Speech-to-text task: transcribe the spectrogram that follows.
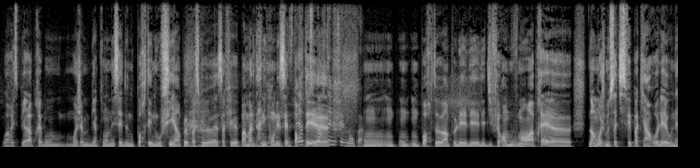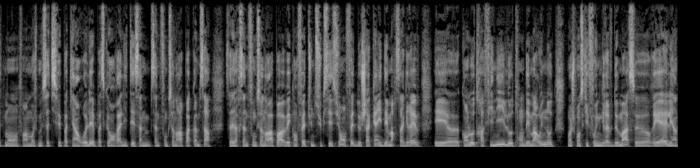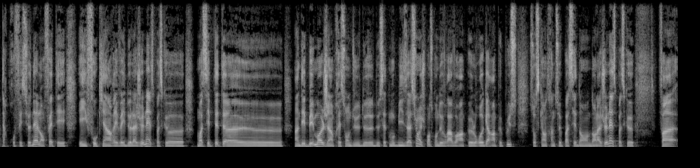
On va respirer. Après, bon, moi j'aime bien qu'on essaye de nous porter nous aussi un peu parce que euh, ça fait pas mal d'années qu'on essaie de porter. De porter euh, mutuellement, quoi. On, on, on, porte un peu les, les, les différents mouvements. Après, euh, non, moi je me satisfais pas qu'il y ait un relais, honnêtement. Enfin, moi je me satisfais pas qu'il y ait un relais parce qu'en réalité ça ne, ça ne fonctionnera pas comme ça. C'est-à-dire que ça ne fonctionnera pas avec en fait une succession en fait de chacun il démarre sa grève et quand l'autre a fini, l'autre en démarre une autre. Moi je pense qu'il faut une grève de masse réelle et interprofessionnelle en fait et, et il faut qu'il y ait un réveil de la jeunesse parce que moi c'est peut-être euh, un des bémols j'ai l'impression de, cette mobilisation et je pense qu'on devrait avoir un peu le regard un peu plus sur ce qui est en train de se passer dans, dans la jeunesse parce que enfin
